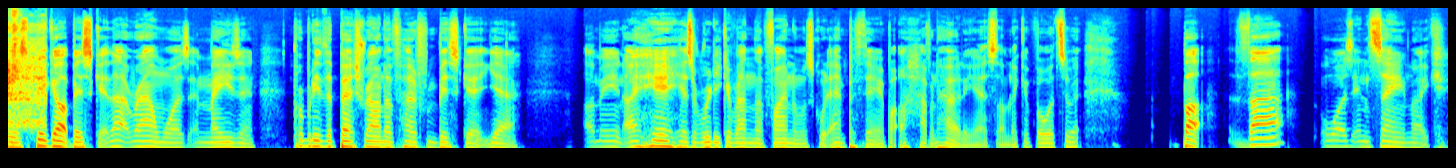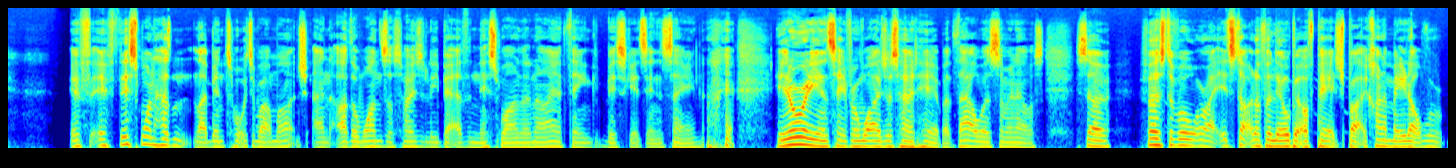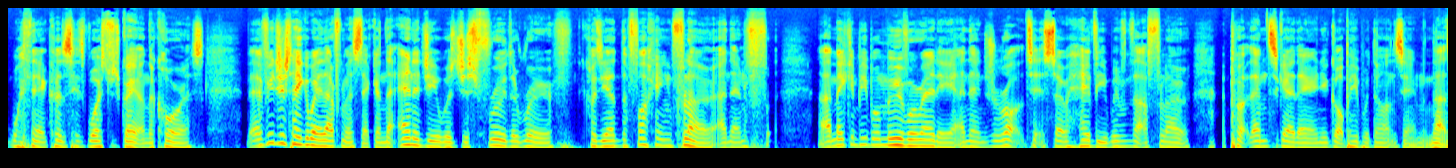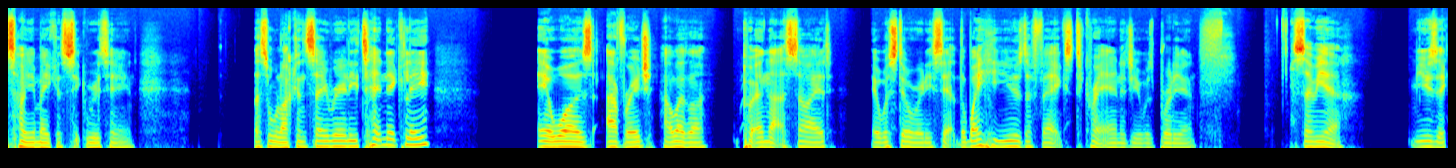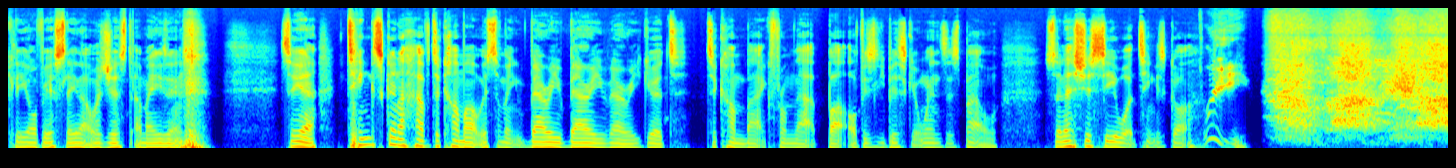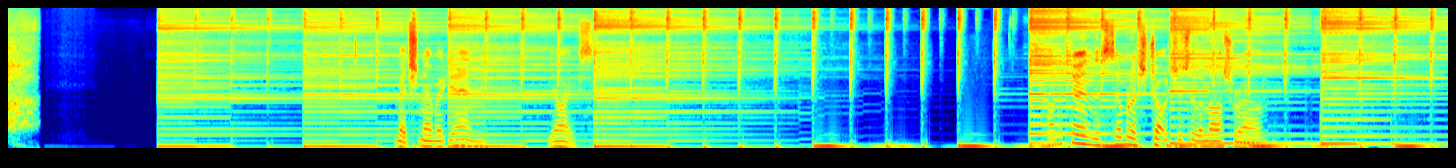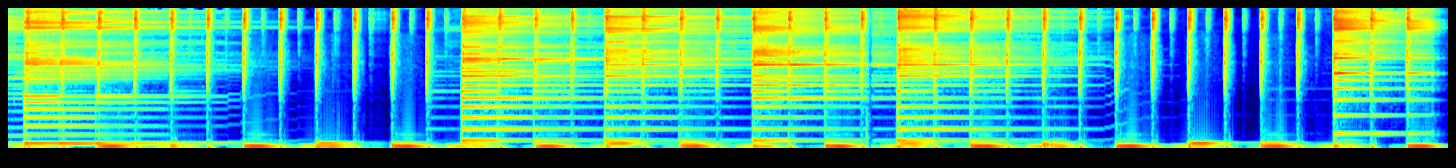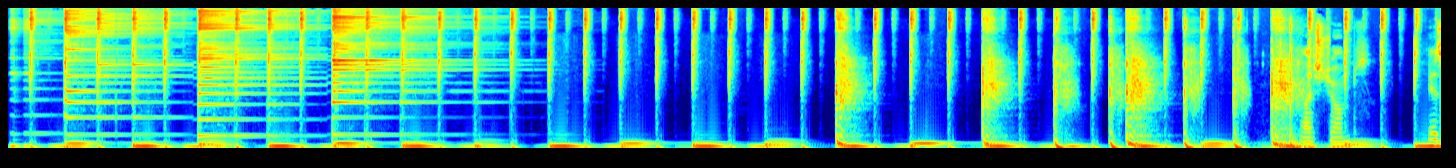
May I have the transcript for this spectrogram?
Jesus, big up BizKit. That round was amazing. Probably the best round I've heard from BizKit. Yeah. I mean, I hear he has a really good round in the finals called Empathy, but I haven't heard it yet, so I'm looking forward to it. But that was insane. Like, if if this one hasn't like been talked about much, and other ones are supposedly better than this one, then I think BizKit's insane. He's already insane from what I just heard here, but that was something else. So First of all, alright, it started off a little bit off pitch, but I kind of made up with it because his voice was great on the chorus. But if you just take away that from a second, the energy was just through the roof because he had the fucking flow and then uh, making people move already and then dropped it so heavy with that flow, put them together and you got people dancing. That's how you make a sick routine. That's all I can say, really. Technically, it was average. However, putting that aside, it was still really sick. The way he used effects to create energy was brilliant. So yeah, musically, obviously, that was just amazing. so yeah, Tink's gonna have to come up with something very, very, very good to come back from that. But obviously, BizKit wins this battle. So let's just see what Tink's got. Three. Metronome again. Yikes. Kind of doing the similar structure to the last round.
